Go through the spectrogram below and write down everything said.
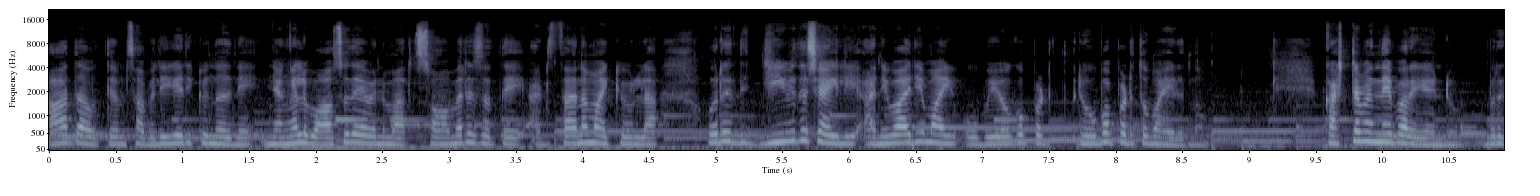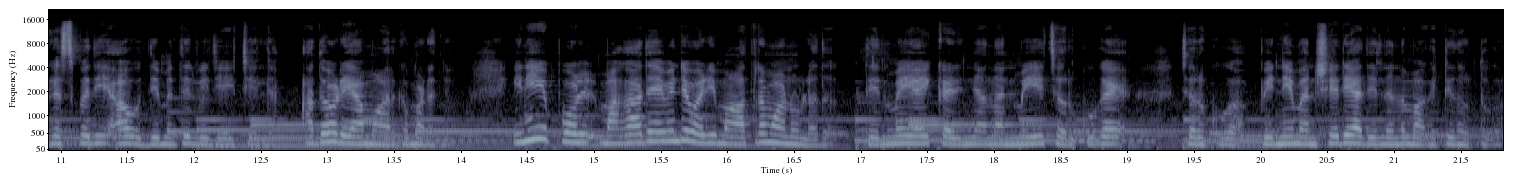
ആ ദൗത്യം സബലീകരിക്കുന്നതിന് ഞങ്ങൾ വാസുദേവന്മാർ സോമരസത്തെ അടിസ്ഥാനമാക്കിയുള്ള ഒരു ജീവിതശൈലി അനിവാര്യമായും ഉപയോഗപ്പെടു രൂപപ്പെടുത്തുമായിരുന്നു. കഷ്ടമെന്നേ പറയേണ്ടു. ബൃഹസ്പതി ആ ഉദ്യമത്തിൽ വിജയിച്ചില്ല. അതോടെ ആ മാർഗം അടഞ്ഞു. ഇനിയിപ്പോൾ മഹാദേവന്റെ വഴി മാത്രമാണുള്ളത്. തിന്മയായി കഴിഞ്ഞ നന്മയെ ചെറുക്കുക ചെറുക്കുക പിന്നെ മനുഷ്യരെ അതിൽ നിന്നും അകറ്റി നിർത്തുക.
